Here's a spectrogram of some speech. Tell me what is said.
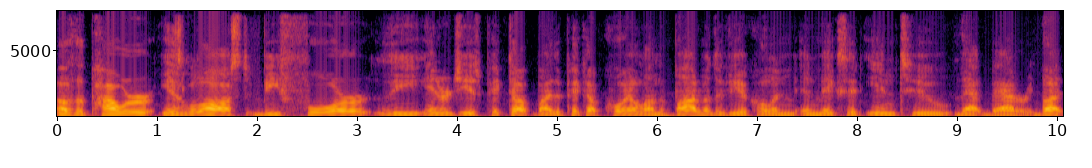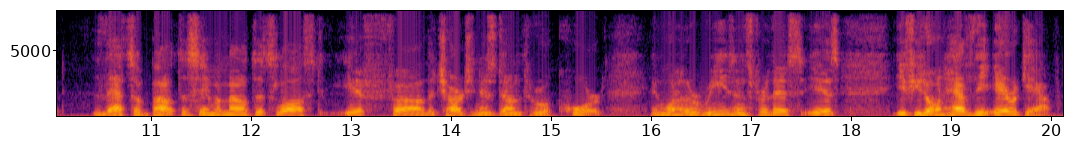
of the power is lost before the energy is picked up by the pickup coil on the bottom of the vehicle and, and makes it into that battery. But that's about the same amount that's lost if uh, the charging is done through a cord. And one of the reasons for this is if you don't have the air gap,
